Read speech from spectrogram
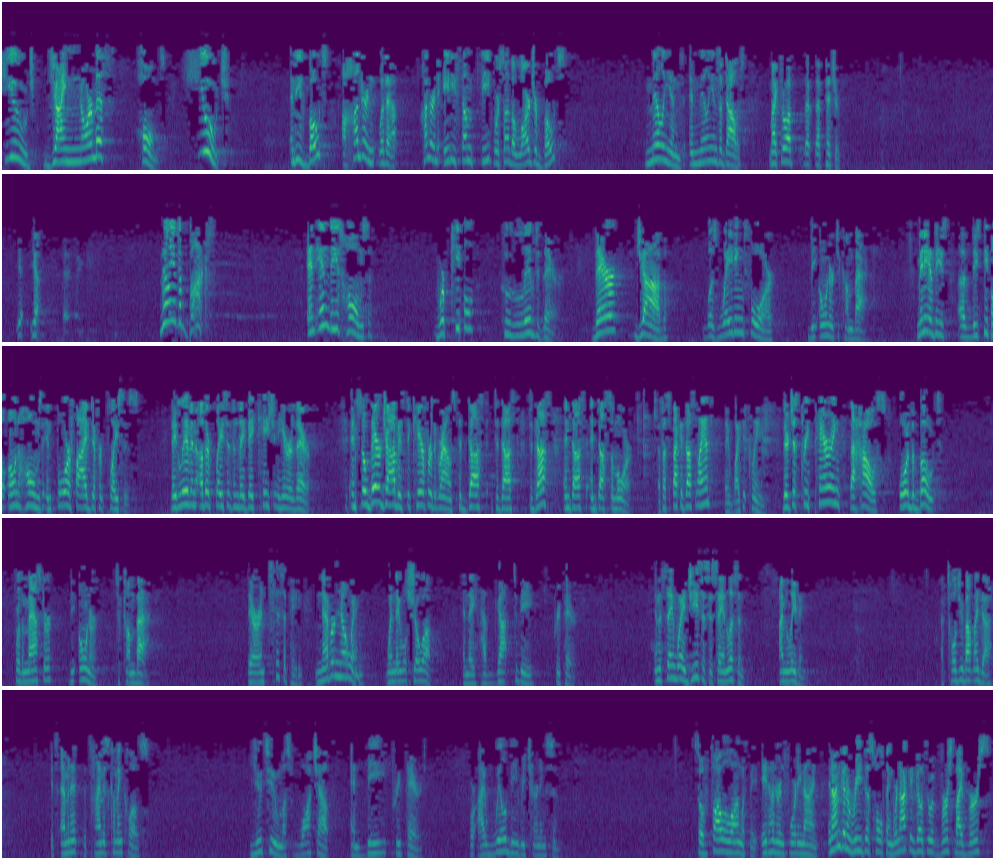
huge, ginormous homes, huge, and these boats, a hundred was it 180 some feet were some of the larger boats. Millions and millions of dollars. Mike, throw up that, that picture. Yeah, yeah. Millions of bucks. And in these homes were people who lived there. Their job was waiting for the owner to come back. Many of these, uh, these people own homes in four or five different places. They live in other places and they vacation here or there. And so their job is to care for the grounds, to dust, to dust, to dust, and dust, and dust some more. If a speck of dust lands, they wipe it clean. They're just preparing the house or the boat for the master, the owner, to come back. They are anticipating, never knowing when they will show up, and they have got to be prepared. In the same way, Jesus is saying, Listen, I'm leaving. I've told you about my death. It's imminent. The time is coming close. You too must watch out and be prepared, for I will be returning soon. So follow along with me. 849. And I'm going to read this whole thing. We're not going to go through it verse by verse.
